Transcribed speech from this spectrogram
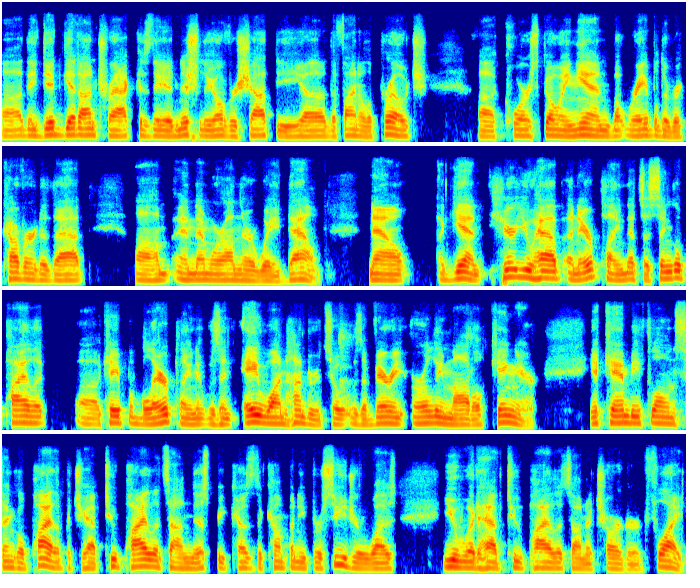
uh, they did get on track because they initially overshot the, uh, the final approach uh, course going in, but we're able to recover to that. Um, and then we're on their way down. Now, again, here you have an airplane that's a single pilot uh, capable airplane. It was an A100, so it was a very early model King Air. It can be flown single pilot, but you have two pilots on this because the company procedure was you would have two pilots on a chartered flight.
